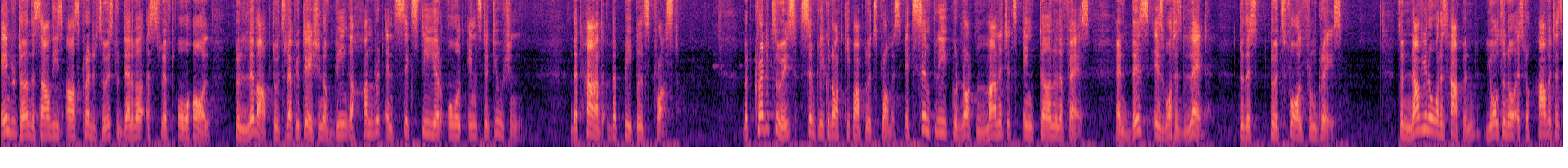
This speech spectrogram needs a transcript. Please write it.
In return, the Saudis asked Credit Suisse to deliver a swift overhaul to live up to its reputation of being a 160-year-old institution that had the people's trust. But Credit Suisse simply could not keep up to its promise. It simply could not manage its internal affairs. And this is what has led to, this, to its fall from grace. So now you know what has happened. You also know as to how it has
